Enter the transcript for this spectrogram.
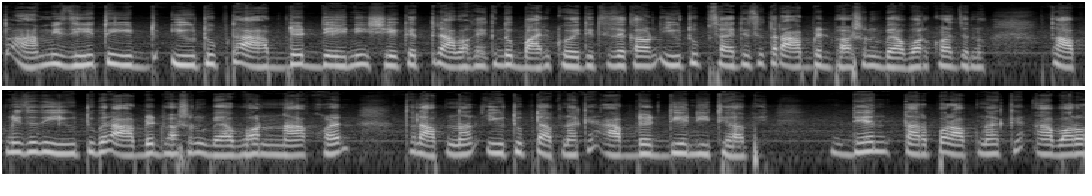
তো আমি যেহেতু ইউটিউবটা আপডেট দেইনি, সেক্ষেত্রে আমাকে কিন্তু বার করে দিতেছে, কারণ ইউটিউব চাইতেছে তার আপডেট ভার্সন ব্যবহার করার জন্য। তো আপনি যদি ইউটিউবের আপডেট ভার্সন ব্যবহার না করেন, তাহলে আপনার ইউটিউবটা আপনাকে আপডেট দিয়ে নিতে হবে। দেন তারপর আপনাকে আবারও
